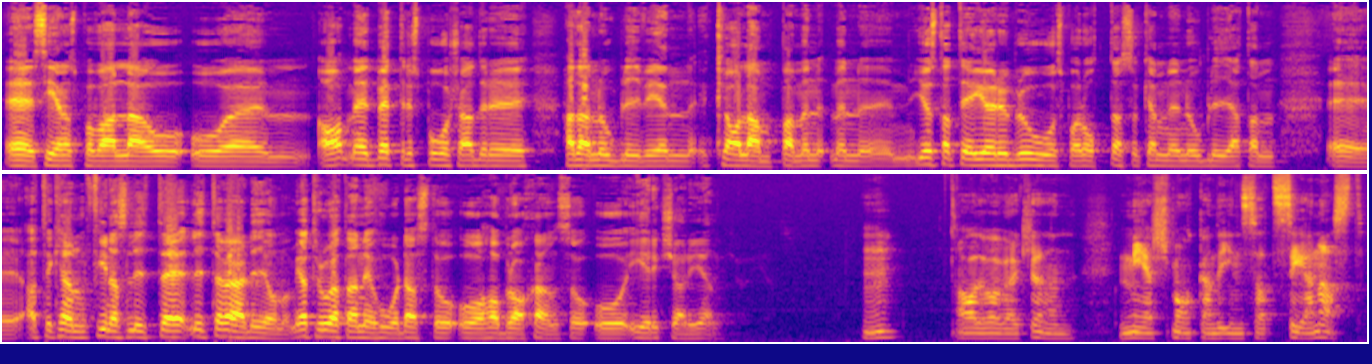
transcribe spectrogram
eh, senast på Valla och, och ehm, ja, med ett bättre spår så hade, det, hade han nog blivit en klar lampa. Men, men eh, just att det är Örebro och spår 8 så kan det nog bli att, han, eh, att det kan finnas lite, lite värde i honom. Jag tror att han är hårdast och, och har bra chans och, och Erik kör igen. Mm. Ja, det var verkligen en mersmakande insats senast.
